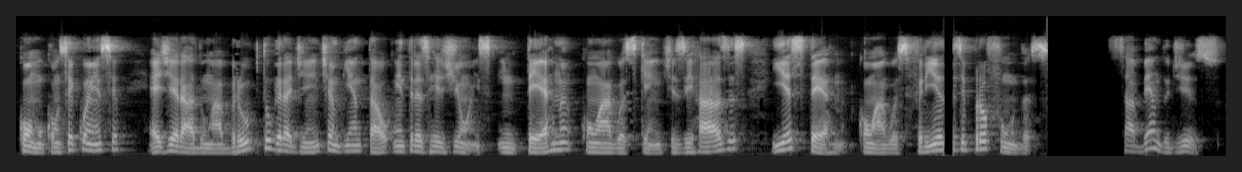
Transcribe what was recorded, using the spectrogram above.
Como consequência, é gerado um abrupto gradiente ambiental entre as regiões interna, com águas quentes e rasas, e externa, com águas frias e profundas. Sabendo disso,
